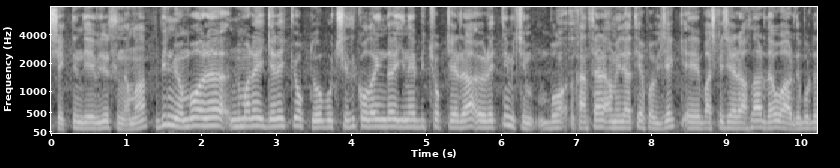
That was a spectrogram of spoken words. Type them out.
şeklin diyebilirsin ama. Bilmiyorum bu ara numaraya gerek yoktu. Bu çizik olayında yine birçok cerrah öğrettiğim için bu kanser ameliyatı yapabilecek e, başka cerrahlar da vardı. Burada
